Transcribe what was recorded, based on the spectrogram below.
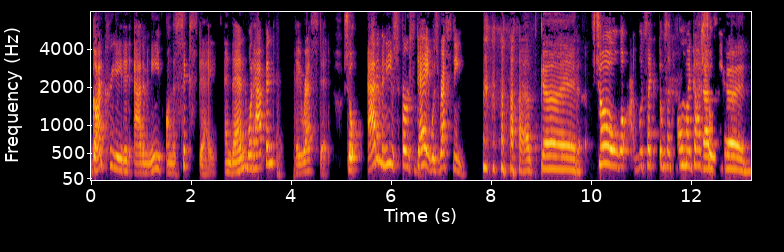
God created Adam and Eve on the sixth day. And then what happened? They rested. So Adam and Eve's first day was resting. That's good. So well, it was like it was like, oh my gosh, That's so good.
